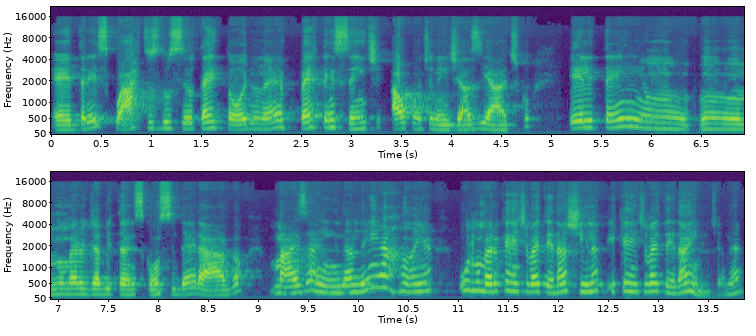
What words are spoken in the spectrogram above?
É, três quartos do seu território, né, pertencente ao continente asiático. Ele tem um, um número de habitantes considerável, mas ainda nem arranha o número que a gente vai ter na China e que a gente vai ter na Índia, né?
